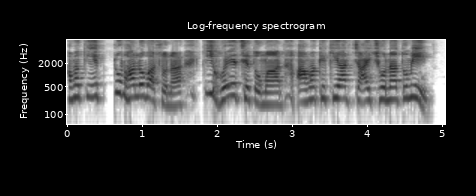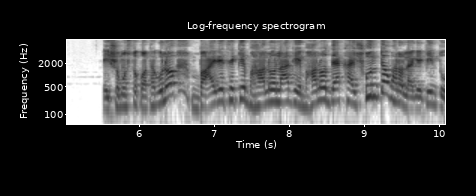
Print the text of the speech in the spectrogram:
আমাকে একটু ভালোবাসো না। কি হয়েছে তোমার? আমাকে কি আর চাইছো না তুমি? এই সমস্ত কথাগুলো বাইরে থেকে ভালো লাগে, ভালো দেখায়, শুনতেও ভালো লাগে, কিন্তু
